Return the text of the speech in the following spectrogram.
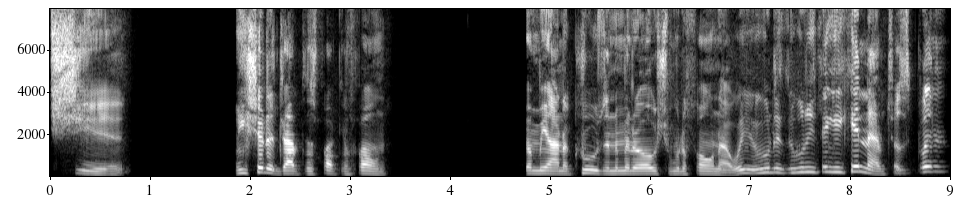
Shit. He should have dropped his fucking phone. Gonna be on a cruise in the middle of the ocean with a phone out. Who, who, do, who do you think he kidnapped? Chelsea Clinton?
